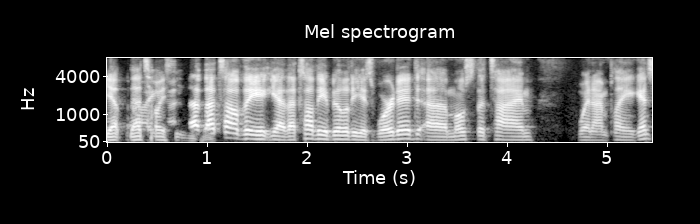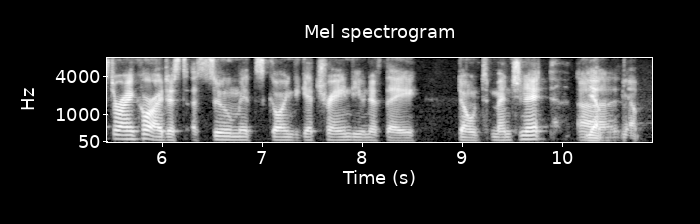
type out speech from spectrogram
Yep, that's Uh, how I see. that, that's how the yeah, that's how the ability is worded. Uh, most of the time, when I'm playing against a rancor, I just assume it's going to get trained, even if they don't mention it. Uh, yep, yep.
